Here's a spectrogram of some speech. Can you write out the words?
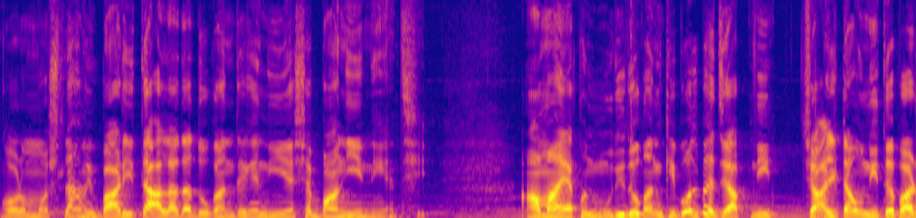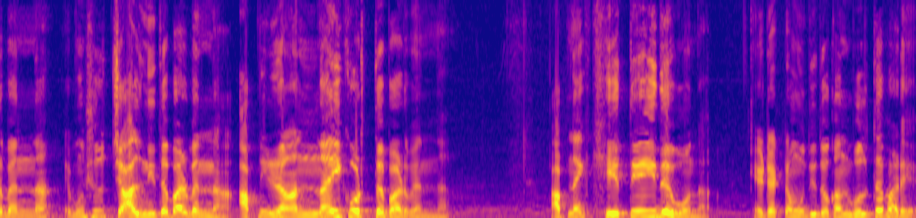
গরম মশলা আমি বাড়িতে আলাদা দোকান থেকে নিয়ে এসে বানিয়ে নিয়েছি। আমার এখন মুদি দোকান কি বলবে? যে আপনি চালটাও নিতে পারবেন না এবং শুধু চাল নিতে পারবেন না, আপনি রান্নাই করতে পারবেন না। আপনাকে খেতেই দেবো না। এটা একটা মুদি দোকান বলতে পারে?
